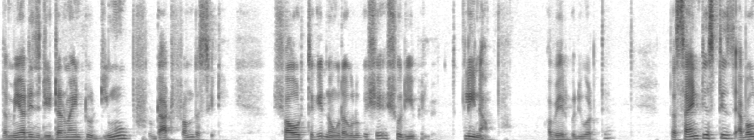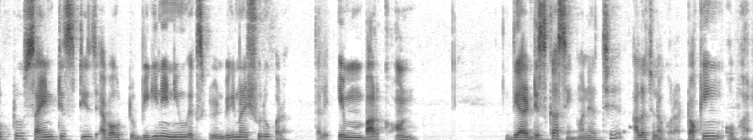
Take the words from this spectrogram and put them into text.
the mayor is determined to remove ডাট ফ্রম দ্য সিটি শহর থেকে নোংরাগুলোকে সে সরিয়ে ফেলবে। ক্লিন আপ হবে এর পরিবর্তে। The scientist is about to scientist is about to begin a new experiment begin মানে শুরু করা। তাহলে এমবার্ক অন দে আর ডিসকাসিং মানে হচ্ছে আলোচনা করা talking over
